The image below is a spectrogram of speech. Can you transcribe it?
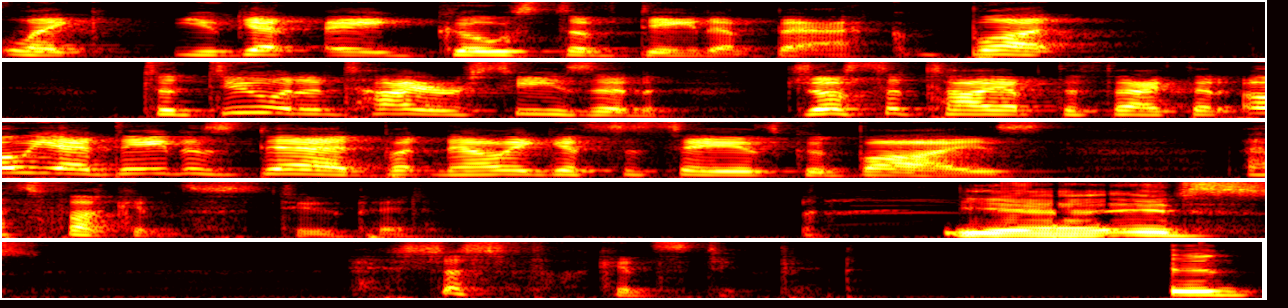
like you get a ghost of Data back. But to do an entire season just to tie up the fact that oh yeah, Data's dead, but now he gets to say his goodbyes. That's fucking stupid. yeah. It's It's just fucking stupid. it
